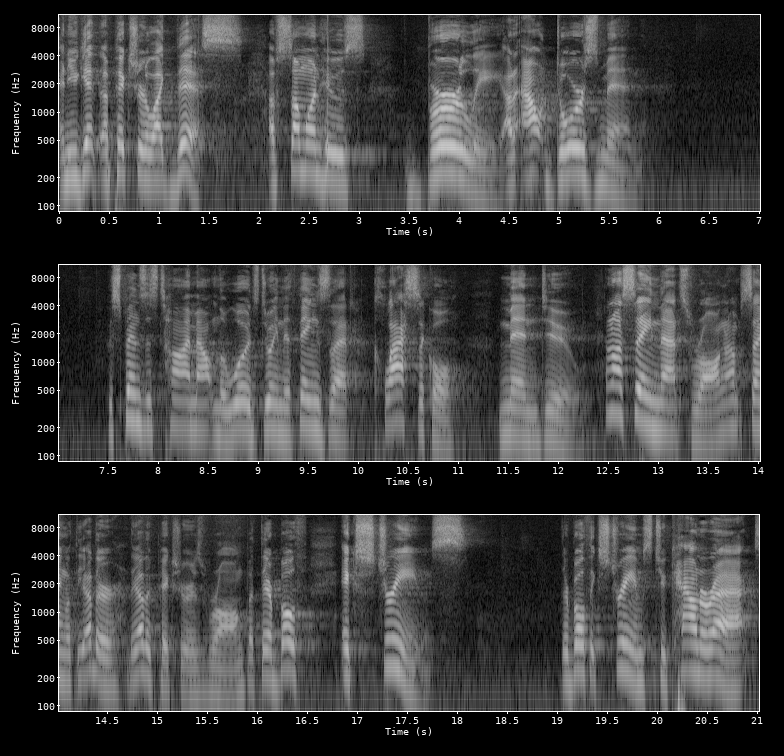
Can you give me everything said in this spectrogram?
And you get a picture like this of someone who's burly, an outdoorsman, who spends his time out in the woods doing the things that classical men do. I'm not saying that's wrong. I'm not saying what the other, the other picture is wrong, but they're both extremes. They're both extremes to counteract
